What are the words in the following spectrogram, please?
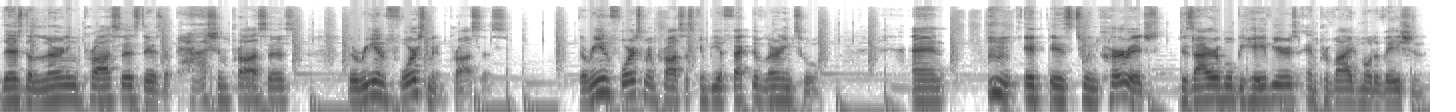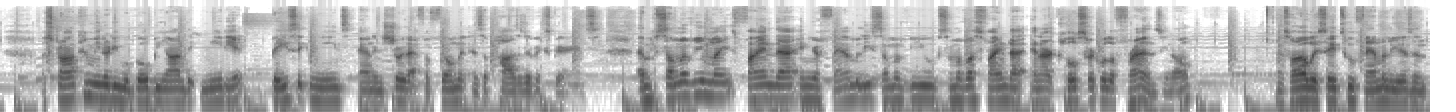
There's the learning process, there's the passion process, the reinforcement process. The reinforcement process can be effective learning tool. And it is to encourage desirable behaviors and provide motivation. A strong community will go beyond the immediate, basic needs and ensure that fulfillment is a positive experience. And some of you might find that in your family. Some of you, some of us find that in our close circle of friends, you know? That's why I always say, too, family isn't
